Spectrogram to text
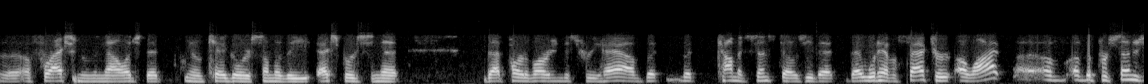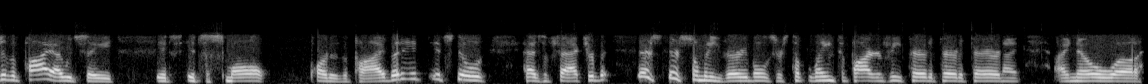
uh, a fraction of the knowledge that you know Kegel or some of the experts in that that part of our industry have. But but common sense tells you that that would have a factor. A lot uh, of of the percentage of the pie, I would say, it's it's a small part of the pie, but it it still has a factor. But there's there's so many variables. There's lane topography, pair to pair to pair, and I I know. Uh,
